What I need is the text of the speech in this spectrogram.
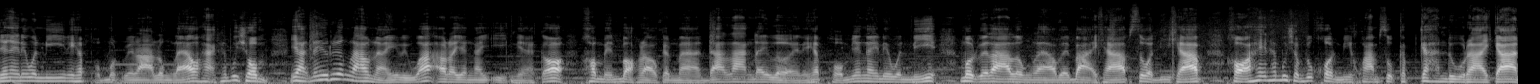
ยังไงในวันนี้นะครับผมหมดเวลาลงแล้วหากท่านผู้ชม อยากได้เรื่องราวไหนหรือว่าอะไรยังไงอีกเนี่ยก็คอมเมนต์บอกเรากันมาด้านล่างได้เลยนะครับผมยังไงในวันนี้หมดเวลาลงแล้วบ๊ายบายครับ สวัสดีครับ ขอให้ท่านผู้ชมทุกคนมีความสุขกับการดูรายการ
